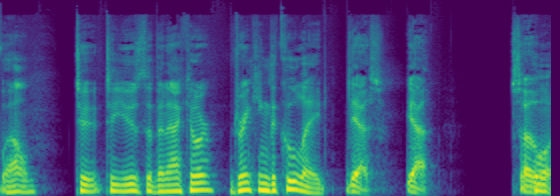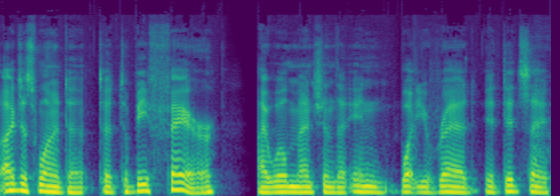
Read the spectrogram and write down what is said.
well, to to use the vernacular, drinking the Kool Aid. yes, yeah. So Well, I just wanted to, to to be fair. I will mention that in what you read, it did say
